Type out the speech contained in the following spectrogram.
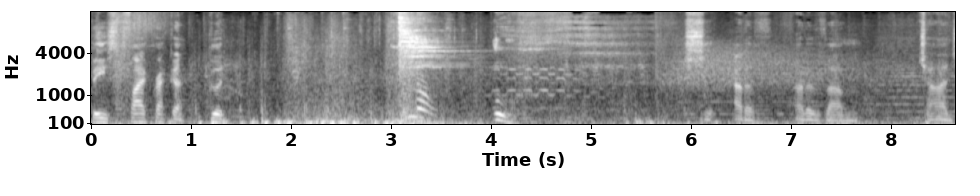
Beast, firecracker. Good. No! Ooh. Shit, out of, out of, um, charge.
